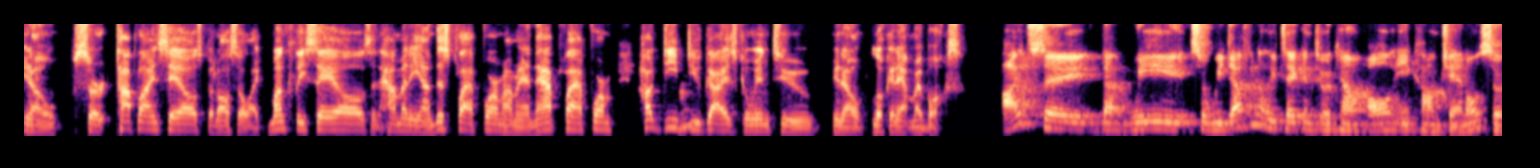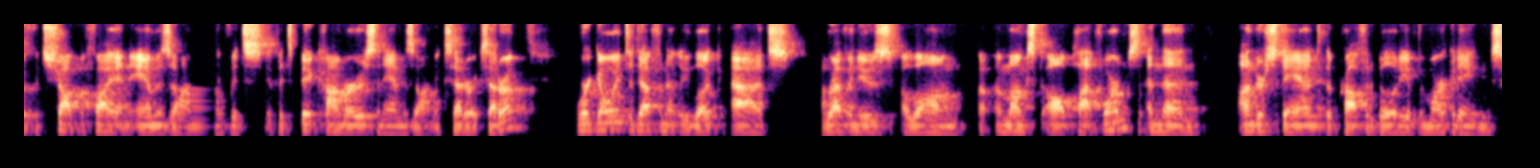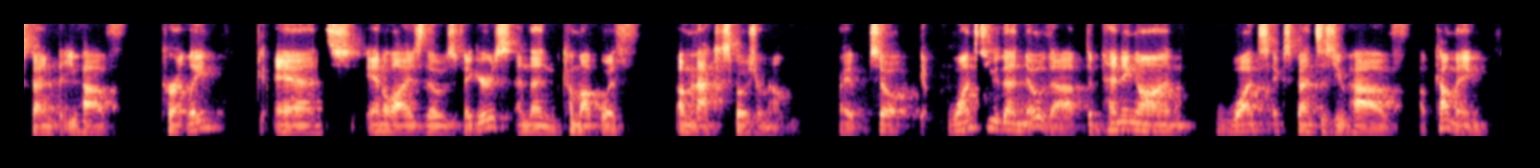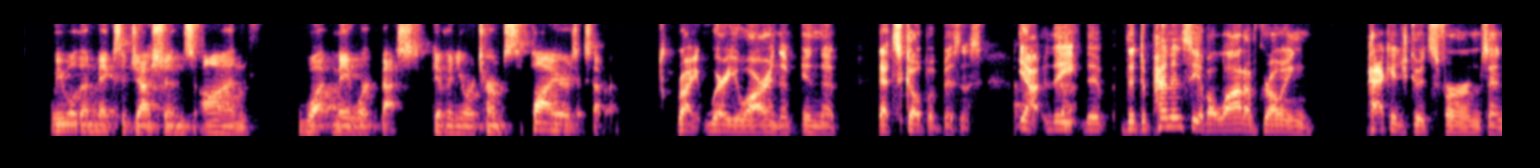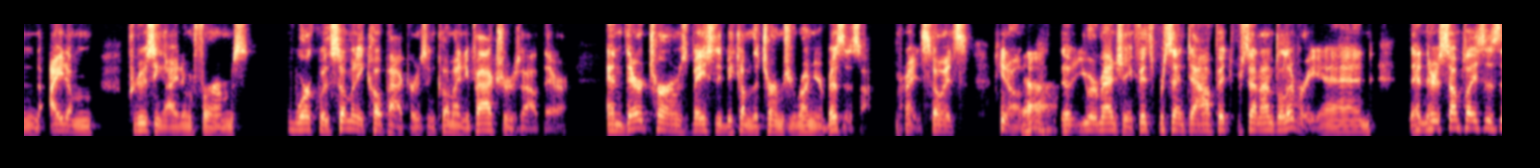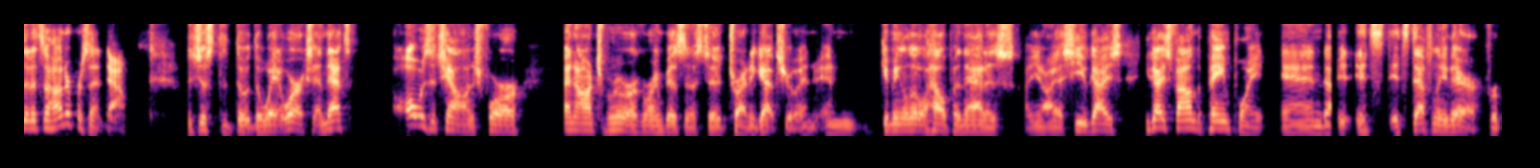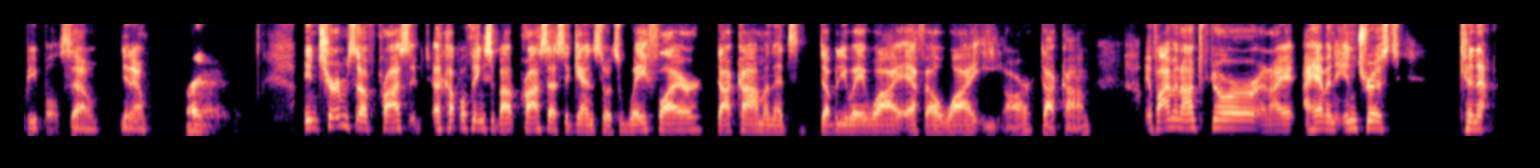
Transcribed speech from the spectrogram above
you know sir, top line sales but also like monthly sales and how many on this platform how many on that platform. How deep do mm-hmm. you guys go into you know looking at my books i'd say that we so we definitely take into account all e-com channels so if it's shopify and amazon if it's if it's BigCommerce and amazon et cetera et cetera we're going to definitely look at revenues along amongst all platforms and then understand the profitability of the marketing spend that you have currently yep. and analyze those figures and then come up with a max exposure amount right so yep. once you then know that depending on what expenses you have upcoming we will then make suggestions on what may work best given your terms suppliers et cetera right where you are in the in the that scope of business. Yeah, the the the dependency of a lot of growing packaged goods firms and item producing item firms work with so many co-packers and co-manufacturers out there and their terms basically become the terms you run your business on right? So it's you know yeah. you were mentioning 50% down 50% on delivery and then there's some places that it's 100% down. It's just the, the way it works and that's always a challenge for an entrepreneur or growing business to try to get through and and giving a little help in that is you know i see you guys you guys found the pain point and uh, it, it's it's definitely there for people. So you know. Right in terms of process, a couple things about process again. So it's wayflyer.com and that's W A Y F L Y E R.com. If I'm an entrepreneur and I, I have an interest, can I,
